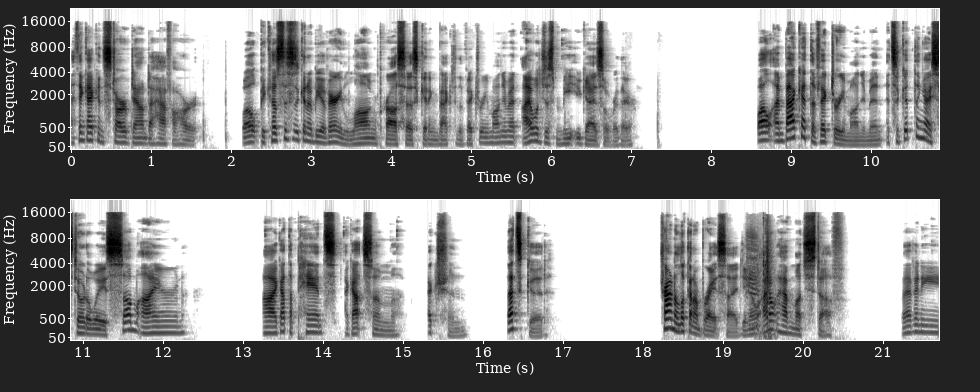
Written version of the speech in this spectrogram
I think I can starve down to half a heart. Well, because this is going to be a very long process getting back to the Victory Monument, I will just meet you guys over there. Well, I'm back at the Victory Monument. It's a good thing I stowed away some iron. Uh, I got the pants. I got some protection. That's good. trying to look on a bright side, you know? I don't have much stuff. Do I have any...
